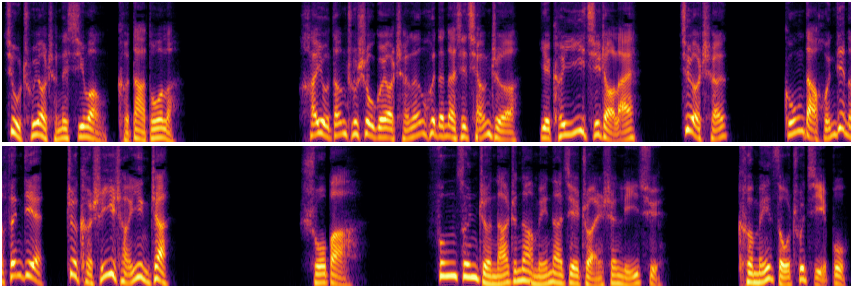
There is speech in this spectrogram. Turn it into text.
救出药尘的希望可大多了，还有当初受过药尘恩惠的那些强者，也可以一起找来救药尘，攻打魂殿的分殿。这可是一场硬战。说罢，风尊者拿着那枚纳戒转身离去，可没走出几步，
